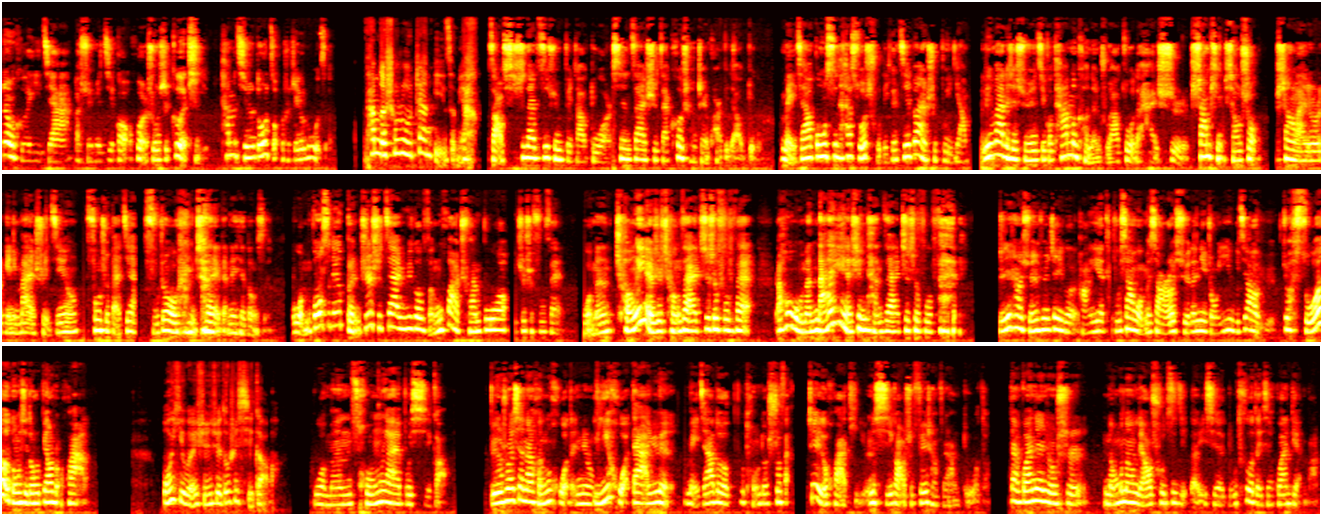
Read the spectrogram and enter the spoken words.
任何一家啊玄学机构或者说是个体，他们其实都走的是这个路子。他们的收入占比怎么样？早期是在咨询比较多，现在是在课程这块比较多。每家公司它所处的一个阶段是不一样。另外那些玄学机构，他们可能主要做的还是商品销售，上来就是给你卖水晶、风水摆件、符咒什么之类的那些东西。我们公司的一个本质是在于一个文化传播、知识付费。我们成也是成在知识付费。然后我们难也是难在知识付费。实际上，玄学这个行业不像我们小时候学的那种义务教育，就所有东西都是标准化的。我以为玄学都是洗稿，我们从来不洗稿。比如说现在很火的那种离火大运，每家都有不同的说法。这个话题，那洗稿是非常非常多的。但关键就是能不能聊出自己的一些独特的一些观点吧。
